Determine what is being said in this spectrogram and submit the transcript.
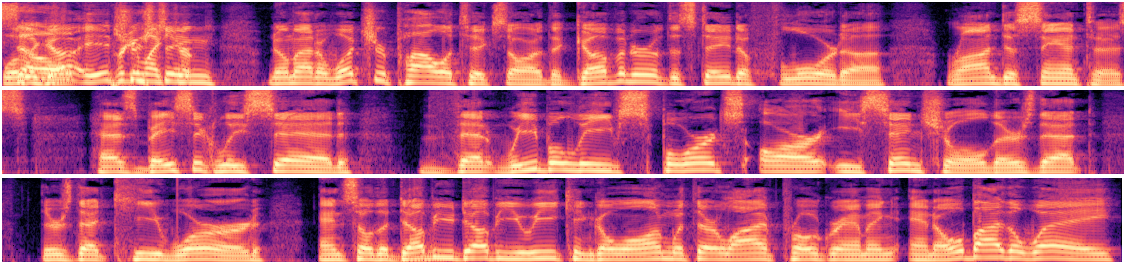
Well, so, go- interesting. no matter what your politics are, the governor of the state of Florida, Ron DeSantis, has basically said that we believe sports are essential. There's that. There's that key word. And so the WWE can go on with their live programming. And oh, by the way,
